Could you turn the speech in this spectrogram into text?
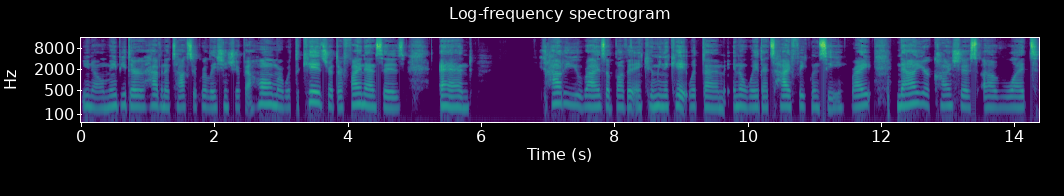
You know, maybe they're having a toxic relationship at home or with the kids or their finances, and how do you rise above it and communicate with them in a way that's high frequency, right? Now you're conscious of what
